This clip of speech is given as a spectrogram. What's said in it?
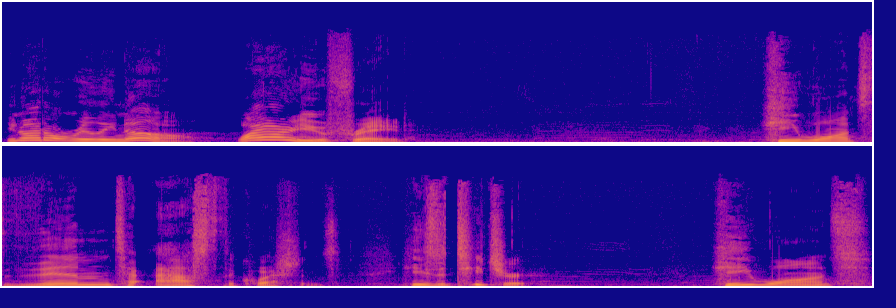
you know, I don't really know. Why are you afraid? He wants them to ask the questions. He's a teacher. He wants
